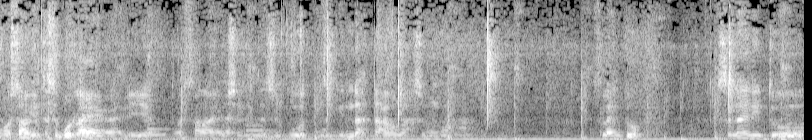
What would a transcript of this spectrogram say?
Gak usah kita sebut lah ya kan? Iya. Nggak salah ya. Bisa kita sebut mungkin dah tahu lah semua. Selain itu Selain itu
